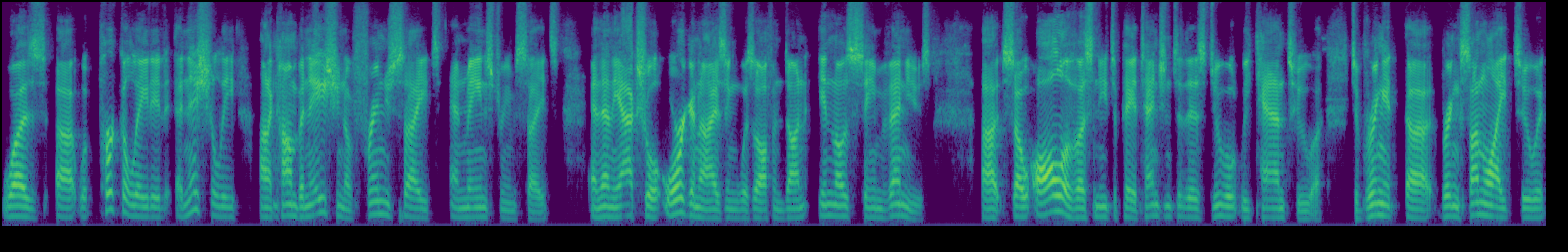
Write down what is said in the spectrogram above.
was uh, percolated initially on a combination of fringe sites and mainstream sites, and then the actual organizing was often done in those same venues. Uh, so all of us need to pay attention to this, do what we can to uh, to bring it, uh, bring sunlight to it,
